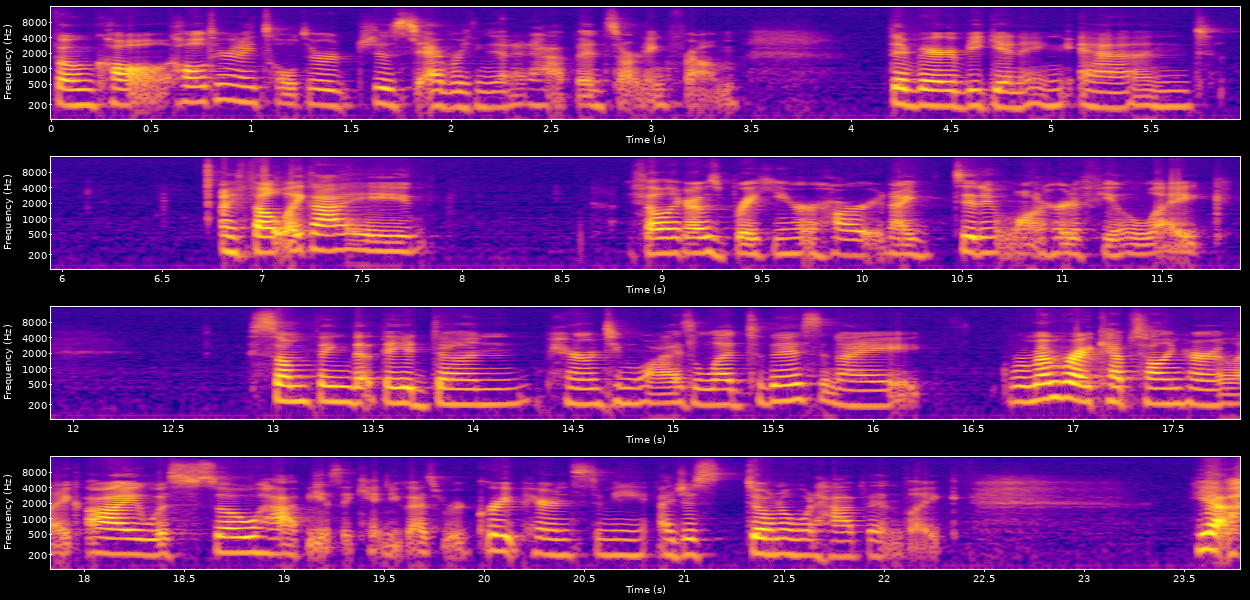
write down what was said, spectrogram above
phone call. I called her and I told her just everything that had happened starting from the very beginning and I felt like I I felt like I was breaking her heart and I didn't want her to feel like something that they had done parenting wise led to this and I remember I kept telling her like I was so happy as a kid. You guys were great parents to me. I just don't know what happened like yeah,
